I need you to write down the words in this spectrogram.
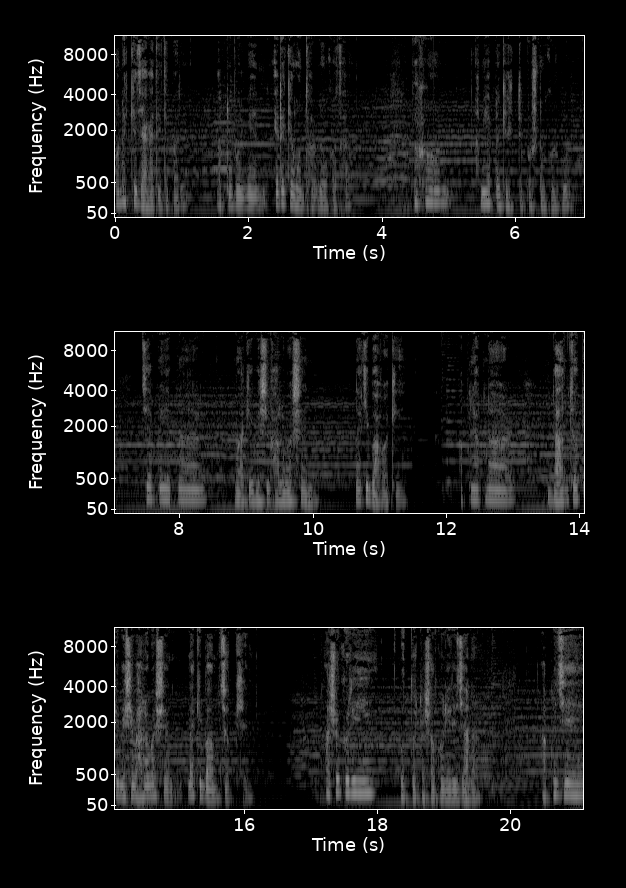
অনেককে জায়গা দিতে পারি। আপনি বলবেন, এটা কেমন ধরনের কথা? তখন আমি আপনাকে একটা প্রশ্ন করব যে আপনি আপনার মাকে বেশি ভালোবাসেন নাকি বাবাকে? আপনি আপনার ডান চোখকে বেশি ভালোবাসেন নাকি বাম চোখকে? আশা করি উত্তরটা সকলেরই জানা। আপনি যে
